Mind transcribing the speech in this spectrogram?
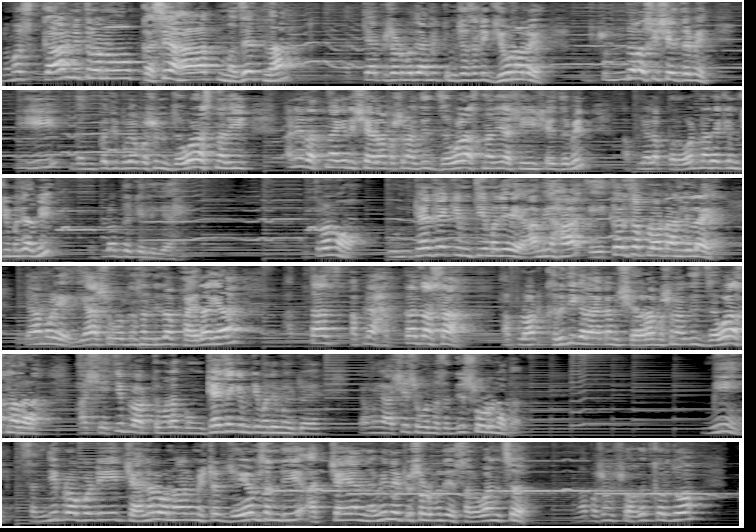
नमस्कार मित्रांनो कसे आहात? मजेत ना? आजच्या एपिसोडमध्ये आम्ही तुमच्यासाठी घेऊन आलोय सुंदर अशी शेतजमीन. ही गणपतीपुळ्यापासून जवळ असणारी आणि रत्नागिरी शहरापासून अगदी जवळ असणारी अशी ही शेतजमीन आपल्याला परवडणाऱ्या किमतीमध्ये आम्ही उपलब्ध केलेली आहे. मित्रांनो कुंठ्याच्या किमतीमध्ये आम्ही हा एकरचा प्लॉट आणलेला आहे. त्यामुळे या सुवर्ण संधीचा फायदा घ्या. आत्ताच आपल्या हक्काचा असा हा प्लॉट खरेदी करा कारण शहरापासून अगदी जवळ असणारा हा शेती प्लॉट तुम्हाला गुंठ्याच्या किमतीमध्ये मिळतोय. त्यामुळे अशी सुवर्ण संधी सोडू नका. मी Sandhi property channel owner mister J M Sandhi आजच्या या नवीन एपिसोडमध्ये सर्वांचं मनापासून स्वागत करतो.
